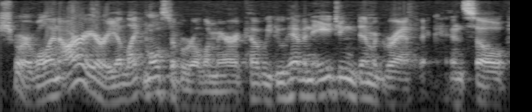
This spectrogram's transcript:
Sure. Well, in our area, like most of rural America, we do have an aging demographic. And so,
